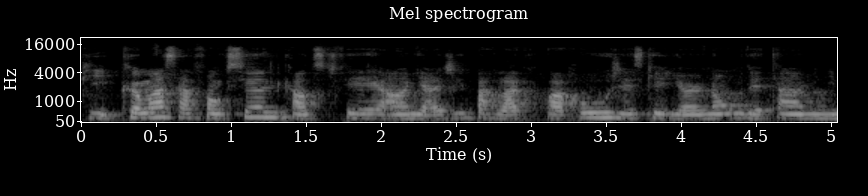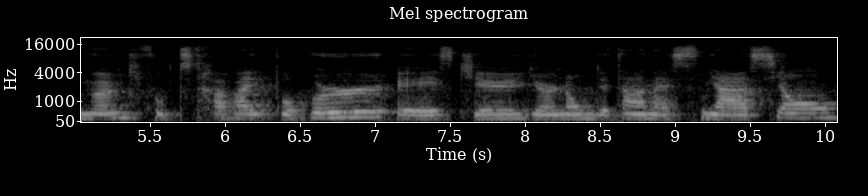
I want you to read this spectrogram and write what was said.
Puis comment ça fonctionne quand tu te fais engager par la Croix-Rouge? Est-ce qu'il y a un nombre de temps minimum qu'il faut que tu travailles pour eux? Est-ce qu'il y a un nombre de temps en assignation?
